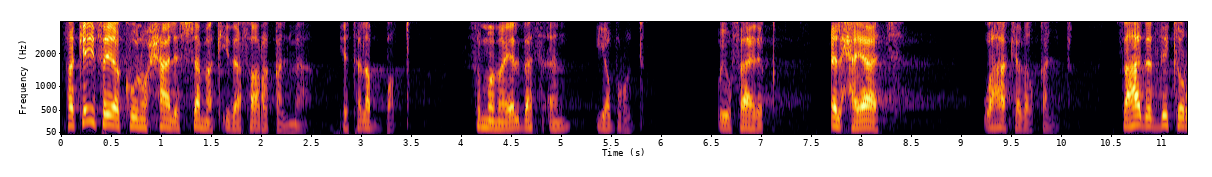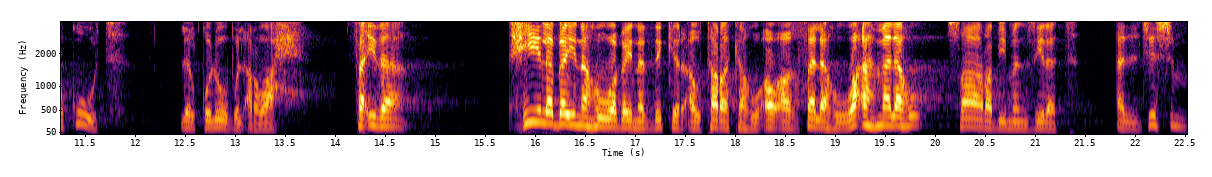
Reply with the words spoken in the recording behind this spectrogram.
فكيف يكون حال السمك إذا فارق الماء؟ يتلبط. ثم ما يلبث أن يبرد. ويفارق الحياة. وهكذا القلب. فهذا الذكر قوت للقلوب والأرواح. فإذا حيل بينه وبين الذكر أو تركه أو أغفله وأهمله صار بمنزلة الجسم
